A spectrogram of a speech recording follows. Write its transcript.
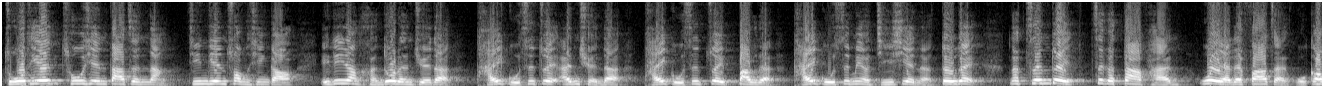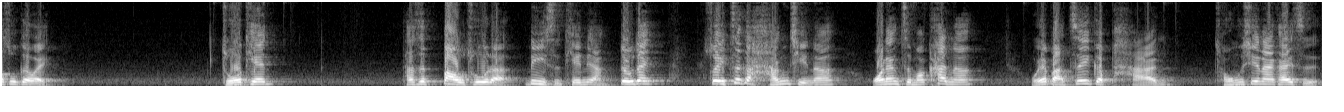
昨天出现大震荡，今天创新高，一定让很多人觉得台股是最安全的，台股是最棒的，台股是没有极限的，对不对？那针对这个大盘未来的发展，我告诉各位。昨天，它是爆出了历史天量，对不对？所以这个行情呢，我俩怎么看呢？我要把这个盘从现在开始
